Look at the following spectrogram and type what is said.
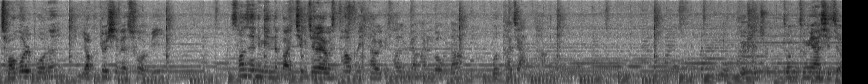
저걸 보는 옆 교실의 수업이 선생님 있는 방 지금 제가 여기서 파워포인트 하고 이렇게 설명하는 것보다 못하지 않다. 뭐 그렇겠죠. 동, 동의하시죠?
